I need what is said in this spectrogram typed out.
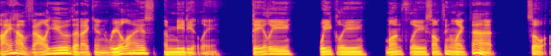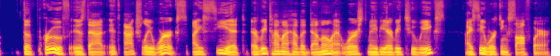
I have value that I can realize immediately, daily, weekly, monthly, something like that. So the proof is that it actually works. I see it every time I have a demo, at worst, maybe every two weeks. I see working software.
